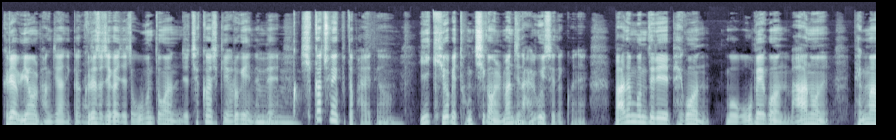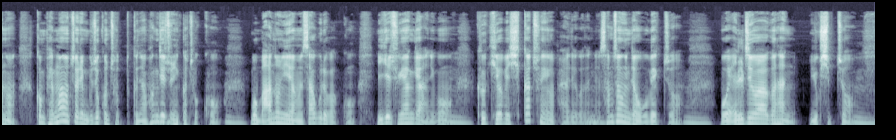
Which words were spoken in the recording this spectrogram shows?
그래야 위험을 방지하니까. 네. 그래서 제가 이제 5분 동안 이제 체크하실 게 여러 개 있는데 음. 시가총액부터 봐야 돼요. 음. 이 기업의 덩치가 얼마인지는 음. 알고 있어야 될 거 아니에요. 많은 분들이 100원, 뭐 500원, 만 원, 100만 원. 그럼 100만 원짜리 무조건 좋, 그냥 황제 주니까 좋고 음. 뭐만 원 이하면 싸구려 갖고 이게 중요한 게 아니고 음. 그 기업의 시가총액을 봐야 되거든요. 음. 삼성전자 500조, 음. 뭐 LG화학은 한 60조, 음.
